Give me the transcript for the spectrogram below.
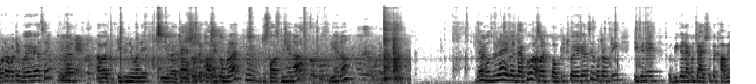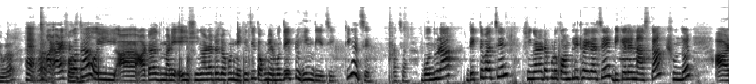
মোটামুটি হয়ে গেছে। এবার আবার টিফিনে মানে চায়ের সাথে খাবে তোমরা। একটু সস নিয়ে নাও নিয়ে নাও। যা বন্ধুরা এবার দেখো আমার কমপ্লিট হয়ে গেছে মোটামুটি। টিফিনে বিকেলে এখন চায়ের সাথে খাবে ওরা। হ্যাঁ হ্যাঁ, আর আরেকটা কথা ওই আটা মানে এই সিঙ্গারাটা যখন মেখেছি তখন এর মধ্যে একটু হিং দিয়েছি ঠিক আছে? আচ্ছা বন্ধুরা দেখতে পাচ্ছেন? সিঙ্গারাটা পুরো কমপ্লিট হয়ে গেছে। বিকেলের নাস্তা, সুন্দর। আর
